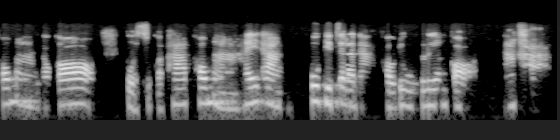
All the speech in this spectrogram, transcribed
เข้ามา แล้วก็ตรวจสุขภาพเข้ามาให้ทางผู้พิจารณาเขาดูเรื่องก่อนนะคะ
